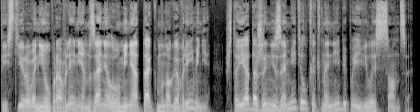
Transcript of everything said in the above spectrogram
Тестирование управлением заняло у меня так много времени, что я даже не заметил, как на небе появилось солнце.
